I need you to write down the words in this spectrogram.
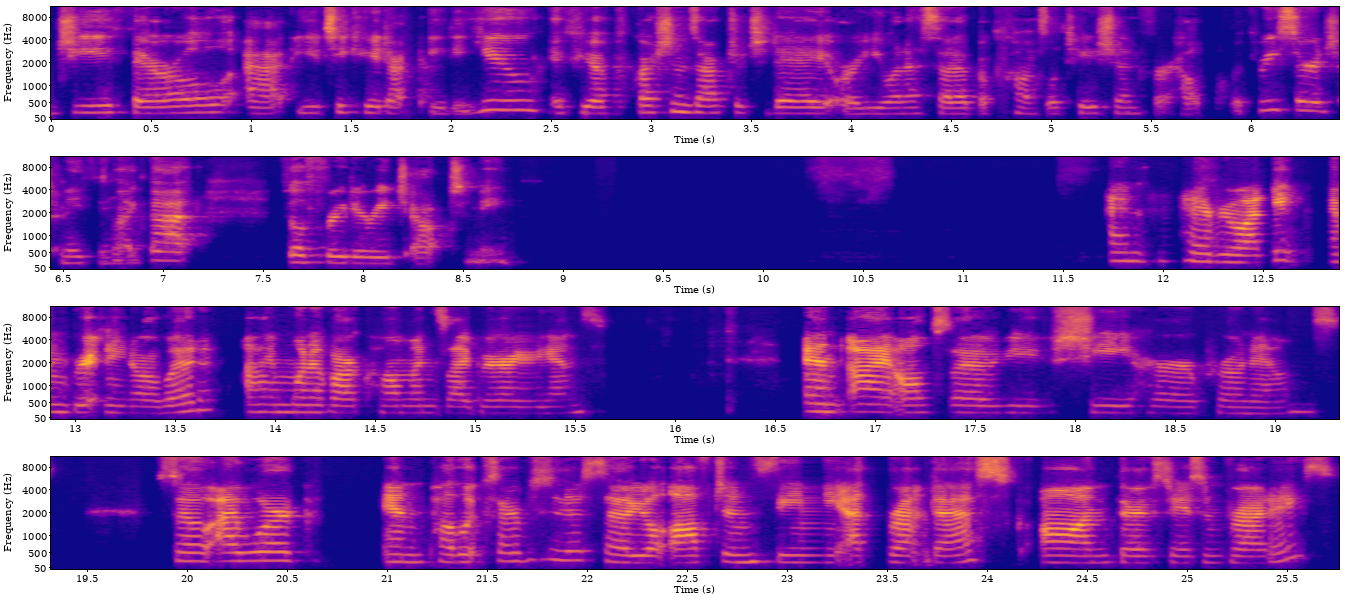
gtherrell at utk.edu. If you have questions after today or you want to set up a consultation for help with research, anything like that, feel free to reach out to me. And hey everybody, I'm Brittany Norwood. I'm one of our Commons librarians. And I also use she, her pronouns. So I work in public services, so you'll often see me at the front desk on Thursdays and Fridays.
